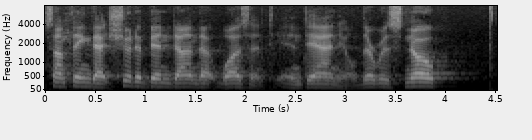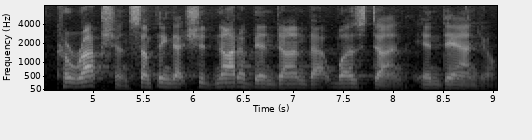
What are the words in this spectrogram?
something that should have been done that wasn't in Daniel. There was no corruption, something that should not have been done that was done in Daniel.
